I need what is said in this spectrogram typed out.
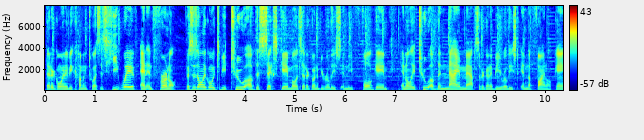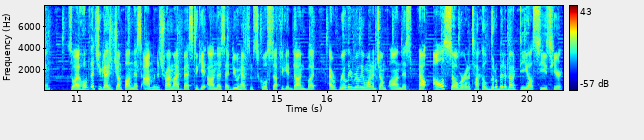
that are going to be coming to us is Heatwave and Infernal. This is only going to be two of the six game modes that are going to be released in the full game and only two of the nine maps that are going to be released in the final game. So I hope that you guys jump on this. I'm going to try my best to get on this. I do have some school stuff to get done, but I really, really want to jump on this. Now, also, we're going to talk a little bit about DLCs here.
